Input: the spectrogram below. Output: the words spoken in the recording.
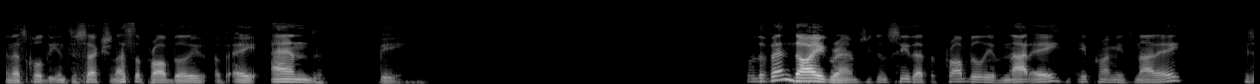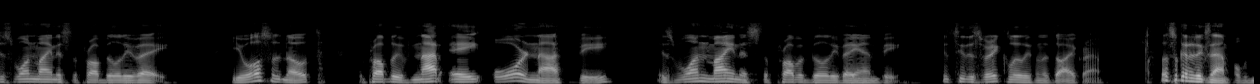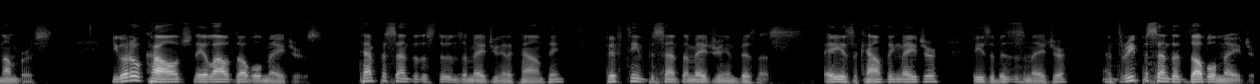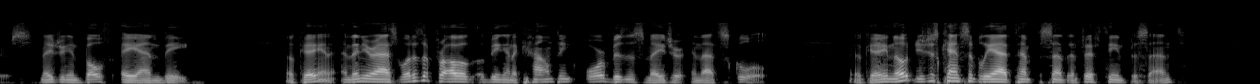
and that's called the intersection. That's the probability of A and B. From the Venn diagrams, you can see that the probability of not A, A prime means not A, is just 1 minus the probability of A. You also note the probability of not A or not B is 1 minus the probability of A and B. You can see this very clearly from the diagram. Let's look at an example with numbers. You go to a college, they allow double majors. 10% of the students are majoring in accounting, 15% are majoring in business. A is accounting major, B is a business major, and 3% are double majors, majoring in both A and B. Okay, and, and then you're asked, what is the probability of being an accounting or business major in that school? Okay, note you just can't simply add 10% and 15%.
